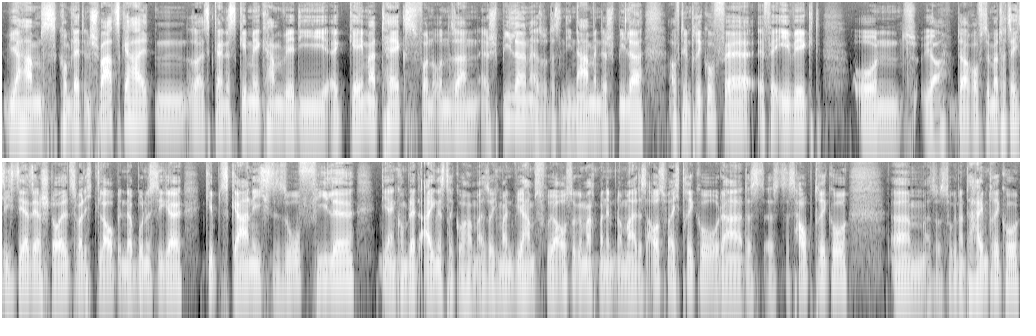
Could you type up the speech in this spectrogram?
Wir haben es komplett in schwarz gehalten. So als kleines Gimmick haben wir die äh, Gamer-Tags von unseren äh, Spielern, also das sind die Namen der Spieler, auf dem Trikot ver verewigt. Und ja, darauf sind wir tatsächlich sehr, sehr stolz, weil ich glaube, in der Bundesliga gibt es gar nicht so viele, die ein komplett eigenes Trikot haben. Also ich meine, wir haben es früher auch so gemacht, man nimmt normal das Ausweichtrikot oder das, das, das Haupttrikot, ähm, also das sogenannte Heimtrikot.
